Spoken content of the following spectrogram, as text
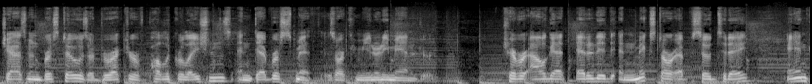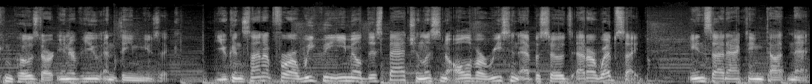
Jasmine Bristow is our director of public relations. And Deborah Smith is our community manager. Trevor Algatt edited and mixed our episode today and composed our interview and theme music. You can sign up for our weekly email dispatch and listen to all of our recent episodes at our website, insideacting.net.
